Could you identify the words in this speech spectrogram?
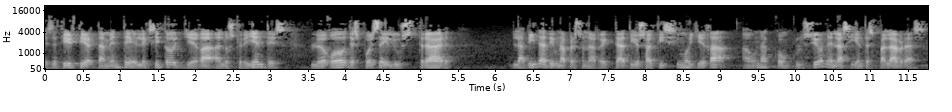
es decir, ciertamente el éxito llega a los creyentes. Luego, después de ilustrar la vida de una persona recta, Dios Altísimo llega a una conclusión en las siguientes palabras.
